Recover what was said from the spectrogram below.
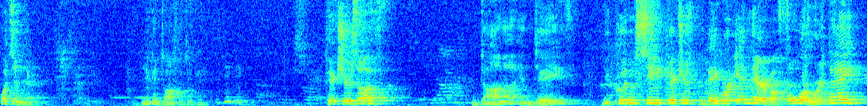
What's in there? You can talk, it's okay. Pictures of Donna and Dave? You couldn't see pictures? They were in there before, weren't they?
